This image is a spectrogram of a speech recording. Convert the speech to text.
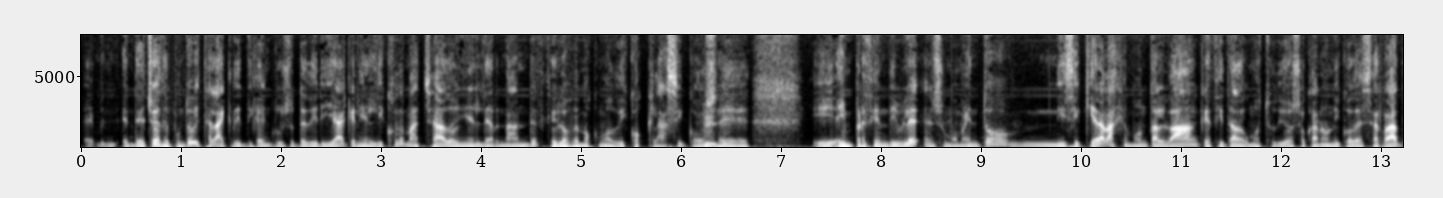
de hecho, desde el punto de vista de la crítica, incluso te diría que ni el disco de Machado ni el de Hernández, que hoy los vemos como discos clásicos e imprescindible en su momento. Ni siquiera Vázquez Montalbán, que he citado como estudioso canónico de Serrat,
